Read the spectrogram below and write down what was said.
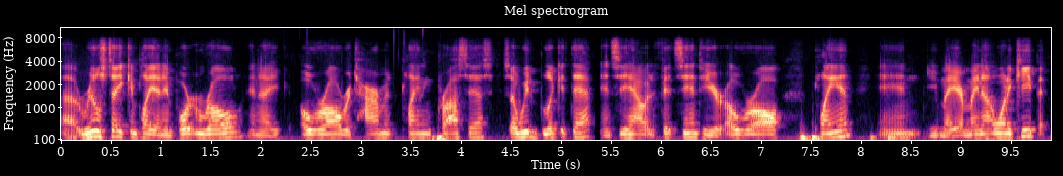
uh, real estate can play an important role in a overall retirement planning process. So we'd look at that and see how it fits into your overall plan, and you may or may not want to keep it.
